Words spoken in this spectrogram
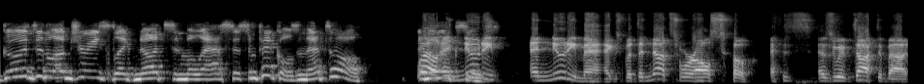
Goods and luxuries like nuts and molasses and pickles, and that's all. Well, and elixirs. nudie and nudie mags, but the nuts were also, as as we've talked about,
